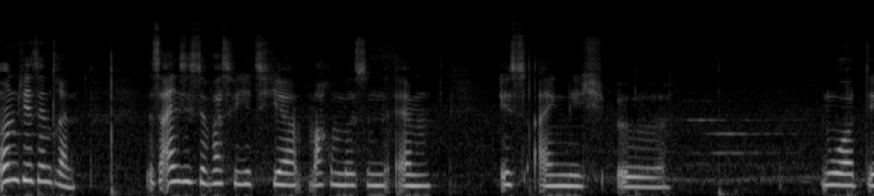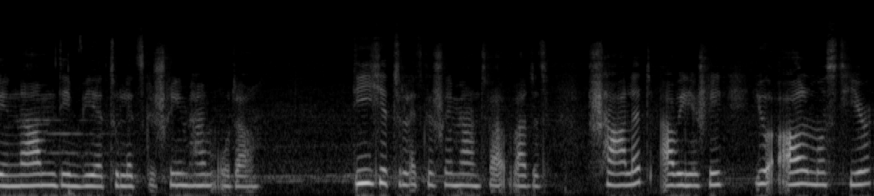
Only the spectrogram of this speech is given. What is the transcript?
Und wir sind drin. Das Einzige, was wir jetzt hier machen müssen, ähm, ist eigentlich, äh, nur den Namen, den wir zuletzt geschrieben haben oder die hier zuletzt geschrieben haben. Und zwar war das Charlotte, aber hier steht You almost here.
